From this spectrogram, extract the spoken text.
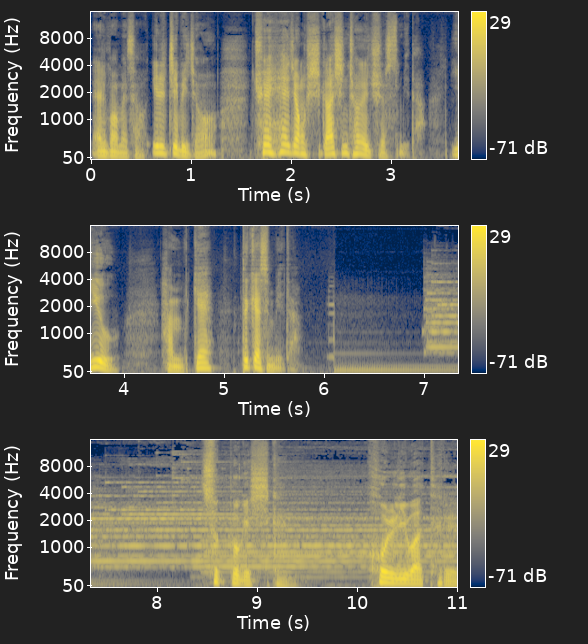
앨범에서 1집이죠. 최혜정 씨가 신청해 주셨습니다. You 함께 듣겠습니다. 축복의 시간 holy water를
